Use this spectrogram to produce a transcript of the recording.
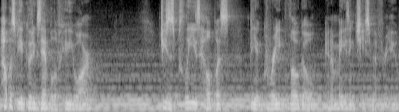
Help us be a good example of who you are. Jesus, please help us be a great logo and amazing chisme for you.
